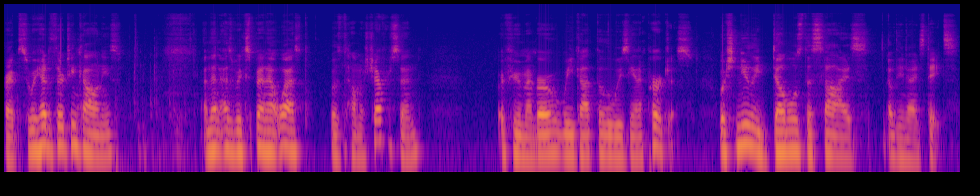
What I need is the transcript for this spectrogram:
right? So we had 13 colonies. And then as we expand out west with Thomas Jefferson, if you remember, we got the Louisiana Purchase, which nearly doubles the size of the United States.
